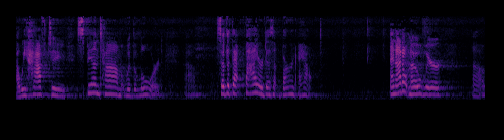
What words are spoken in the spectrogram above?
Uh, we have to spend time with the Lord um, so that that fire doesn't burn out. And I don't know where um,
